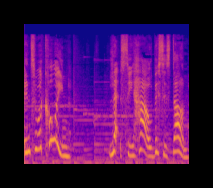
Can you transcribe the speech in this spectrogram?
into a coin. Let's see how this is done.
